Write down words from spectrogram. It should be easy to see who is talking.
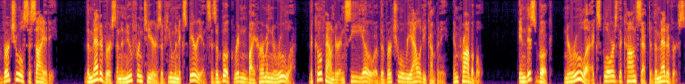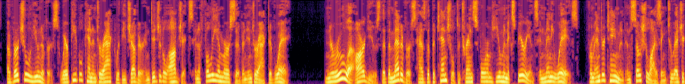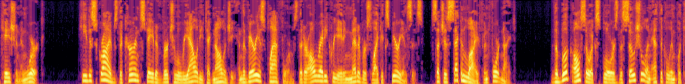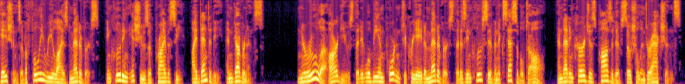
Speaker 1: Virtual Society. The Metaverse and the New Frontiers of Human Experience is a book written by Herman Narula, the co-founder and CEO of the virtual reality company, Improbable. In this book, Narula explores the concept of the metaverse, a virtual universe where people can interact with each other and digital objects in a fully immersive and interactive way. Narula argues that the metaverse has the potential to transform human experience in many ways, from entertainment and socializing to education and work. He describes the current state of virtual reality technology and the various platforms that are already creating metaverse-like experiences, such as Second Life and Fortnite. The book also explores the social and ethical implications of a fully realized metaverse, including issues of privacy, identity, and governance. Narula argues that it will be important to create a metaverse that is inclusive and accessible to all, and that encourages positive social interactions.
